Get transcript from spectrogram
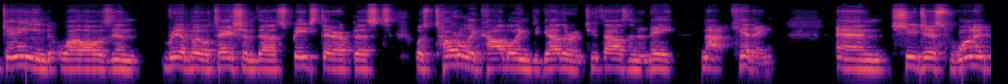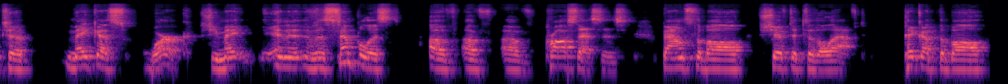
gained while I was in rehabilitation that a speech therapist was totally cobbling together in 2008, not kidding. And she just wanted to make us work. She made, and it was the simplest of, of, of processes bounce the ball, shift it to the left, pick up the ball,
